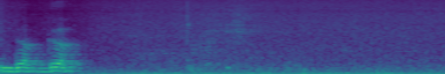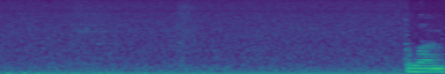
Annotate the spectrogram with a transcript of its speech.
Гап, гап.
